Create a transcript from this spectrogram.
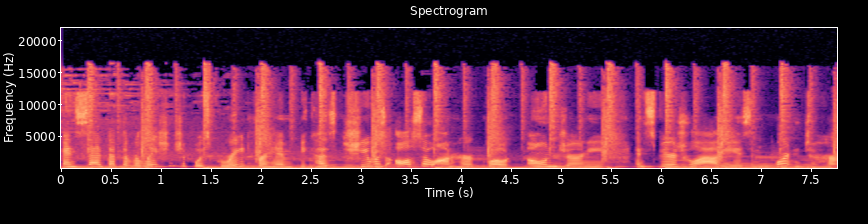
and said that the relationship was great for him because she was also on her quote own journey and spirituality is important to her.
